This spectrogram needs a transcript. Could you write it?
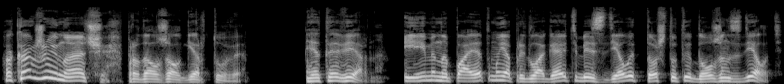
«А как же иначе?» — продолжал Гертуве. «Это верно. И именно поэтому я предлагаю тебе сделать то, что ты должен сделать.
